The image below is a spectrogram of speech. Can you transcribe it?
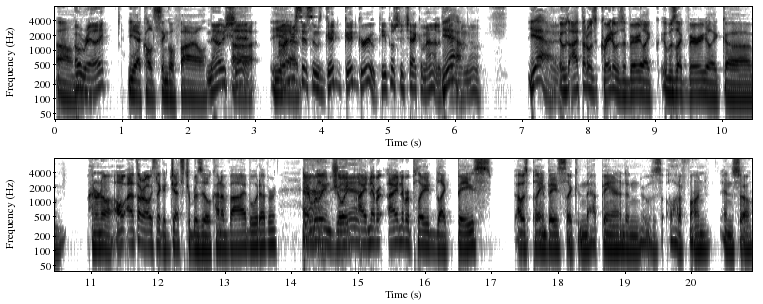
oh, really? Yeah, called Single File. No shit. Uh, yeah, Honor System's good. Good group. People should check them out. If Yeah. They don't know. Yeah, it was. I thought it was great. It was a very like. It was like very like. Uh, I don't know. I I thought it was like a Jets to Brazil kind of vibe or whatever. And I really enjoyed. yeah. I never. I never played like bass. I was playing bass like in that band, and it was a lot of fun. And so,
